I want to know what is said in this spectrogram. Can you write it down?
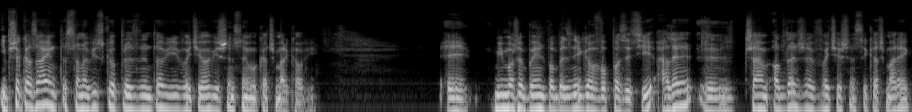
i przekazałem to stanowisko prezydentowi Wojciechowi Szczęsnemu Kaczmarkowi. Y, Mimo, że byłem wobec niego w opozycji, ale y, trzeba oddać, że Wojciech Szczęsny Kaczmarek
